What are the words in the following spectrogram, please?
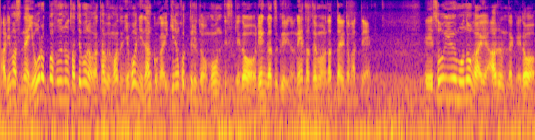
ありますね。ヨーロッパ風の建物が多分まだ日本に何個か生き残ってると思うんですけど、レンガ造りのね、建物だったりとかって。えー、そういうものがあるんだけど、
